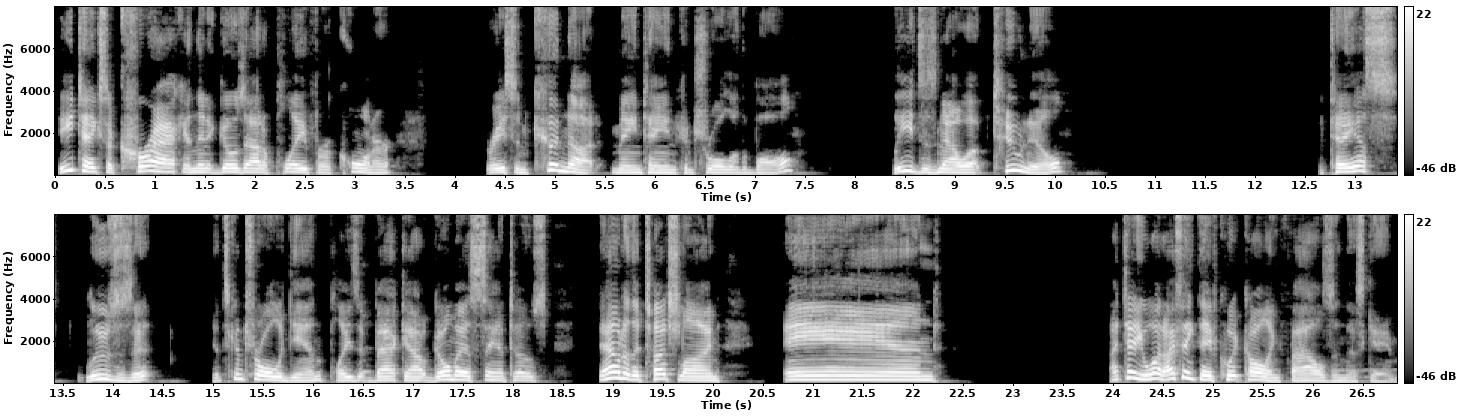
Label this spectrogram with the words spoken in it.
he takes a crack and then it goes out of play for a corner. Grayson could not maintain control of the ball. Leeds is now up 2 0. Mateus loses it, gets control again, plays it back out. Gomez Santos down to the touchline, and I tell you what, I think they've quit calling fouls in this game.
